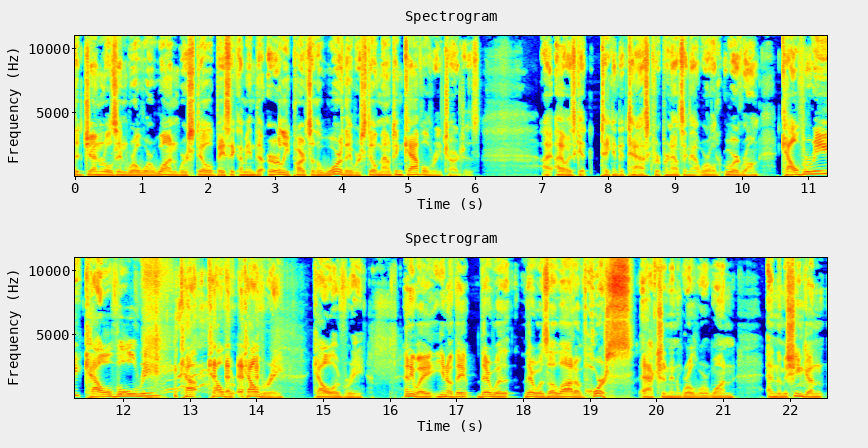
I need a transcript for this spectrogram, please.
the generals in World War One were still basic. I mean, the early parts of the war, they were still mounting cavalry charges. I, I always get taken to task for pronouncing that word, word wrong. Cavalry, cavalry, cal, calvar, cavalry, cavalry. Anyway, you know they there was there was a lot of horse action in World War One, and the machine gun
